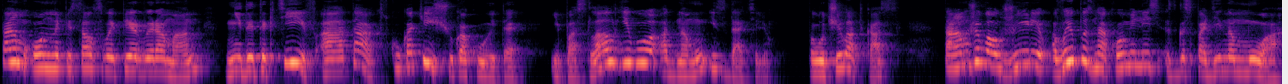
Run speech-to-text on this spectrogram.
Там он написал свой первый роман, не детектив, а так, скукотищу какую-то, и послал его одному издателю. Получил отказ. Там же, в Алжире, вы познакомились с господином Муа.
